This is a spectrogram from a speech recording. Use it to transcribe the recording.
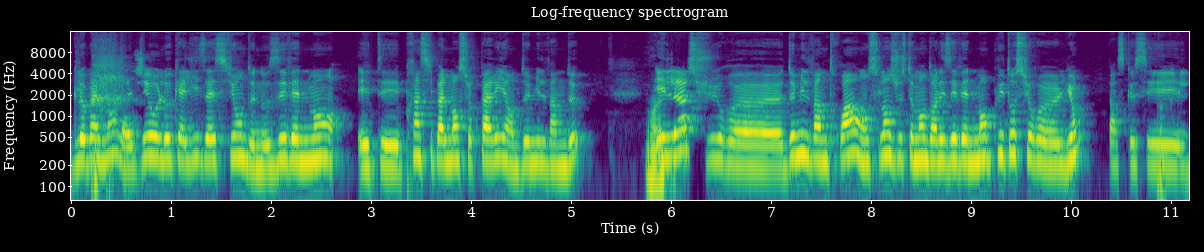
Globalement, la géolocalisation de nos événements était principalement sur Paris en 2022. Et là, sur 2023, euh, on se lance justement dans les événements plutôt sur euh, Lyon, parce que c'est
